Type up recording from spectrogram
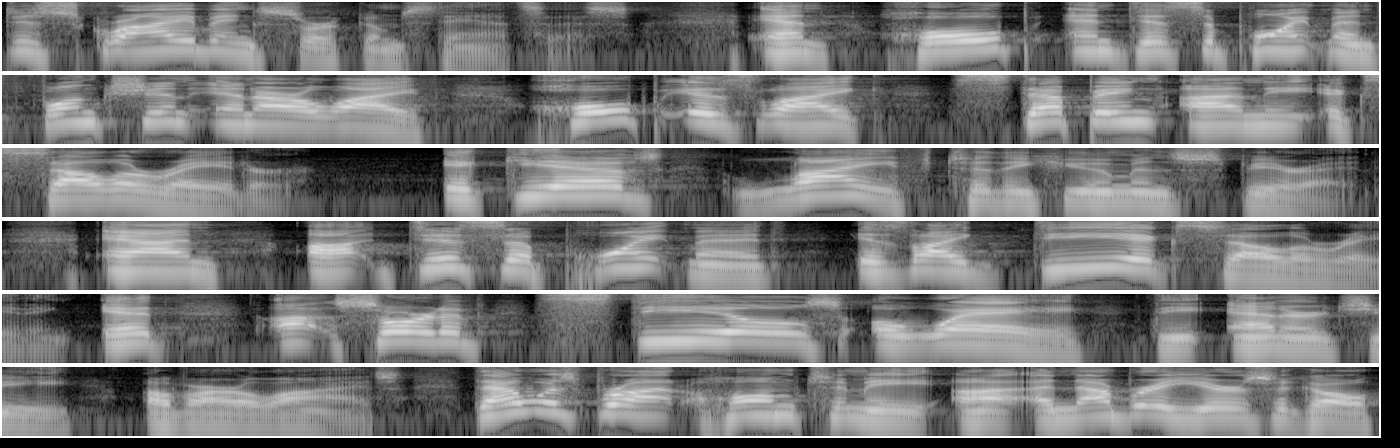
describing circumstances. And hope and disappointment function in our life. Hope is like stepping on the accelerator, it gives life to the human spirit. And uh, disappointment is like deaccelerating, it uh, sort of steals away the energy of our lives. That was brought home to me uh, a number of years ago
